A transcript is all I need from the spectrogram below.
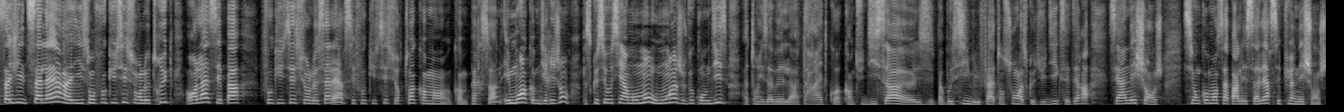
s'agit de salaire, ils sont focusés sur le truc. Or là, c'est pas focuser sur le salaire, c'est focuser sur toi comme, comme personne et moi comme dirigeant. Parce que c'est aussi un moment où moi, je veux qu'on me dise Attends, Isabelle, t'arrêtes quoi. Quand tu dis ça, euh, c'est pas possible. Fais attention à ce que tu dis, etc. C'est un échange. Si on commence à parler salaire, c'est plus un échange.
